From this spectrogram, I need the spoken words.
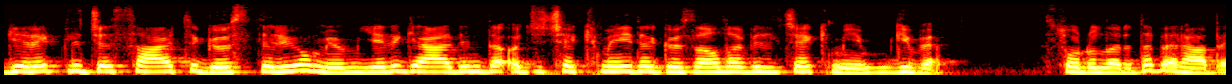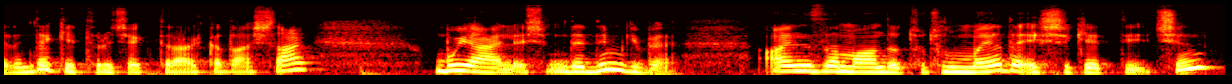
gerekli cesareti gösteriyor muyum? Yeri geldiğinde acı çekmeyi de göze alabilecek miyim? Gibi soruları da beraberinde getirecektir arkadaşlar. Bu yerleşim dediğim gibi aynı zamanda tutulmaya da eşlik ettiği için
